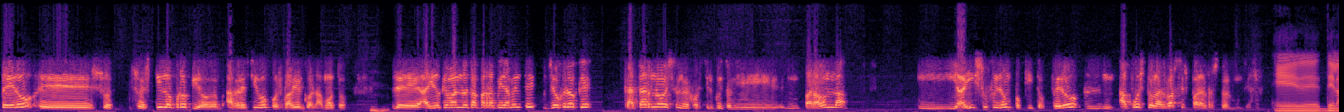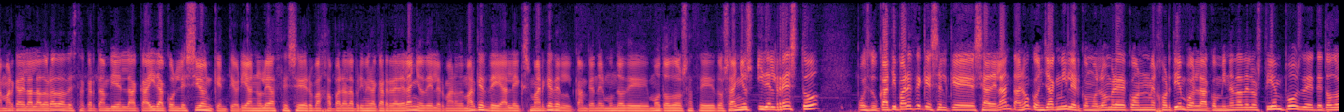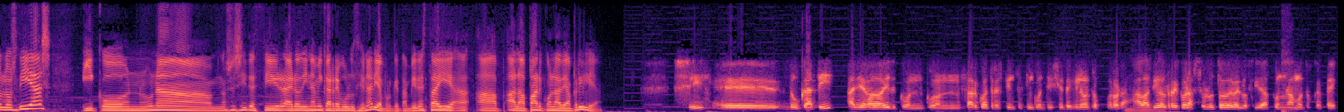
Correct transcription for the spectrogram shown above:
pero eh, su, su estilo propio, agresivo, pues va bien con la moto. Le ha ido quemando etapas rápidamente. Yo creo que Qatar no es el mejor circuito ni para Honda y ahí sufrirá un poquito, pero mm, ha puesto las bases para el resto del mundial. Eh, de la marca de la Ala Dorada, destacar también la caída con lesión, que en teoría no le hace ser baja para la primera carrera del año, del hermano de Márquez, de Alex Márquez, el campeón del mundo de Moto 2 hace dos años. Y del resto, pues Ducati parece que es el que se adelanta, ¿no? Con Jack Miller como el hombre con mejor tiempo en la combinada de los tiempos de, de todos los días y con una, no sé si decir aerodinámica revolucionaria, porque también está ahí a- a la par con la de Aprilia. Sí, eh, Ducati ha llegado a ir con, con Zarco a 357 kilómetros por hora. Ha batido el récord absoluto de velocidad con una MotoGP.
